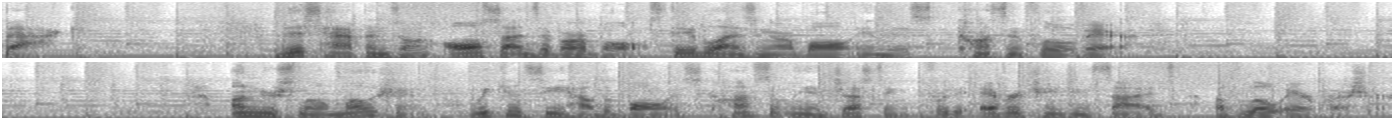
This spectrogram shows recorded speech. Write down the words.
back. This happens on all sides of our ball, stabilizing our ball in this constant flow of air. Under slow motion, we can see how the ball is constantly adjusting for the ever-changing sides of low air pressure.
